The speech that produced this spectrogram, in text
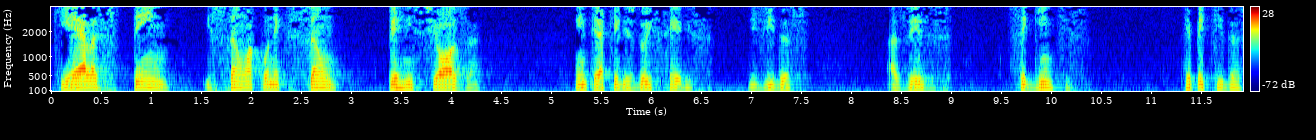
que elas têm e são a conexão perniciosa entre aqueles dois seres de vidas, às vezes, seguintes, repetidas.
